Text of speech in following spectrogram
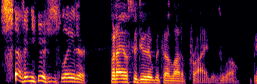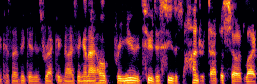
seven years later. But I also do it with a lot of pride as well, because I think it is recognizing. And I hope for you too to see this 100th episode like,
